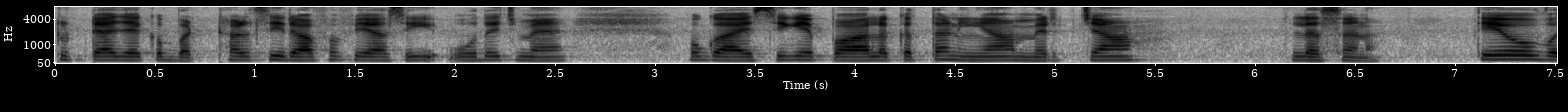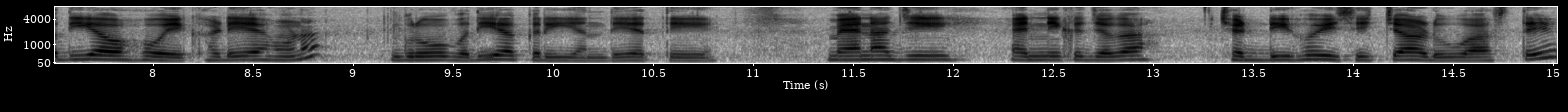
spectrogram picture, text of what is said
ਟੁੱਟਿਆ ਜਿਹਾ ਇੱਕ ਬੱਠਲ ਸੀ, ਰਫ ਪਿਆ ਸੀ, ਉਹਦੇ 'ਚ ਮੈਂ ਉਗਾਏ ਸੀਗੇ ਪਾਲਕ, ਧਨੀਆ, ਮਿਰਚਾਂ, ਲਸਣ। ਤੇ ਉਹ ਵਧੀਆ ਹੋਏ ਖੜੇ ਆ ਹੁਣ ਗਰੋ ਵਧੀਆ ਕਰੀ ਜਾਂਦੇ ਆ ਤੇ ਮੈਂ ਨਾ ਜੀ ਇੰਨੀ ਕੁ ਜਗ੍ਹਾ ਛੱਡੀ ਹੋਈ ਸੀ ਝਾੜੂ ਵਾਸਤੇ।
